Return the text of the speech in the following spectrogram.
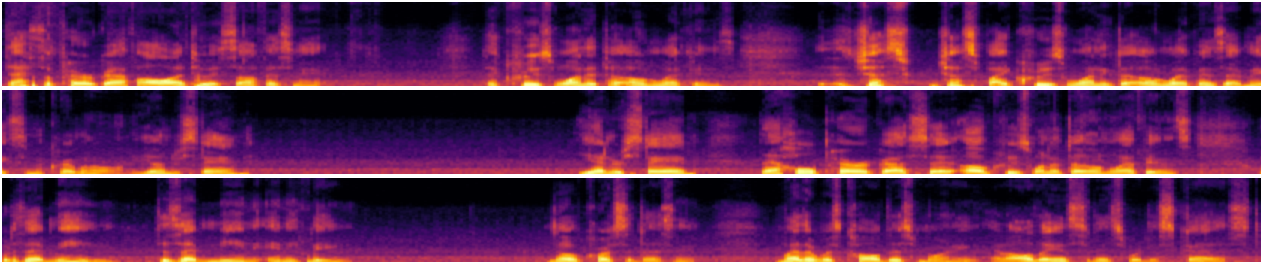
that's a paragraph all unto itself, isn't it? That Cruz wanted to own weapons. Just, just by Cruz wanting to own weapons, that makes him a criminal. You understand? You understand? That whole paragraph said, oh, Cruz wanted to own weapons. What does that mean? Does that mean anything? No, of course it doesn't. Mother was called this morning, and all the incidents were discussed.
